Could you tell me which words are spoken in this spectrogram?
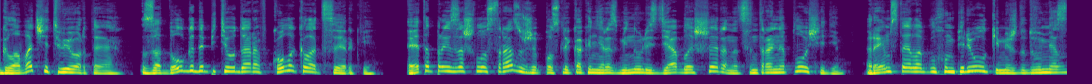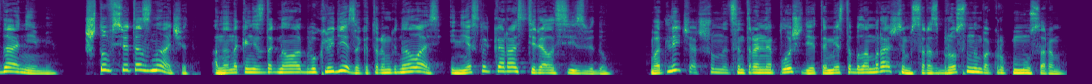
Глава 4. Задолго до пяти ударов колокола церкви. Это произошло сразу же после как они разминулись с Диабло и Шера на центральной площади. Рэм стояла в глухом переулке между двумя зданиями. Что все это значит? Она наконец догнала двух людей, за которым гналась, и несколько раз терялась из виду. В отличие от шумной центральной площади, это место было мрачным с разбросанным вокруг мусором.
